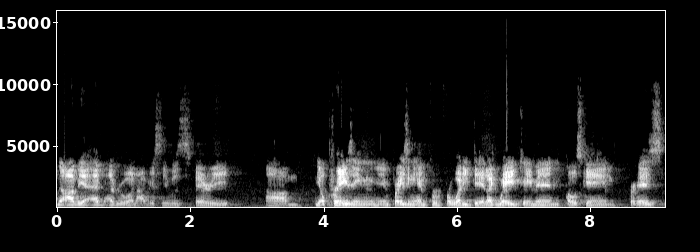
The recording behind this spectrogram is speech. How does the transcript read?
no, obviously, everyone obviously was very, um, you know, praising and praising him for, for what he did. Like Wade came in post game for his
